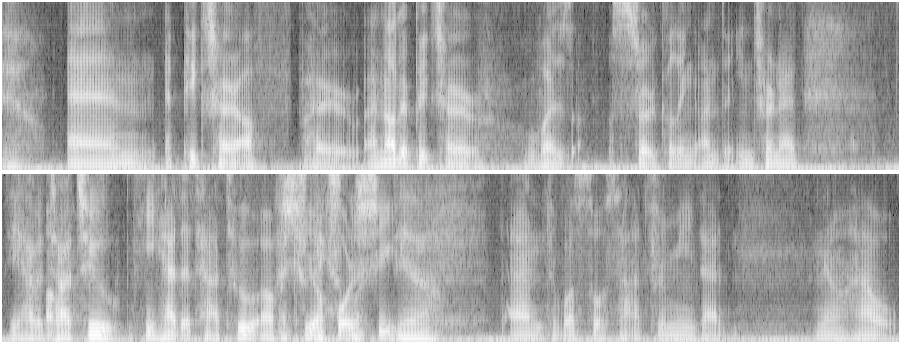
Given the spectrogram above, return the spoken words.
Yeah. and a picture of her another picture was circling on the internet He had a tattoo. he had a tattoo of Ex- Shia Khorshid Yeah. and it was so sad for me that you know how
